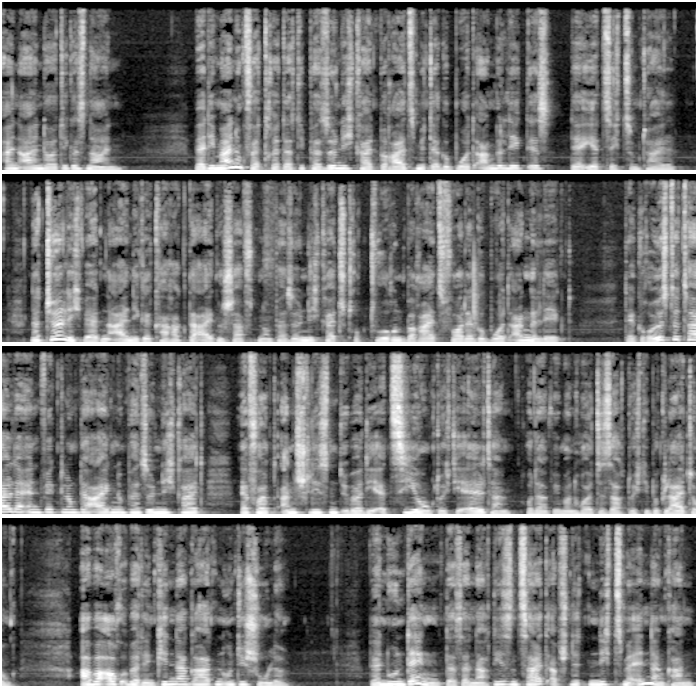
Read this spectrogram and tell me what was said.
ein eindeutiges Nein. Wer die Meinung vertritt, dass die Persönlichkeit bereits mit der Geburt angelegt ist, der irrt sich zum Teil. Natürlich werden einige Charaktereigenschaften und Persönlichkeitsstrukturen bereits vor der Geburt angelegt. Der größte Teil der Entwicklung der eigenen Persönlichkeit erfolgt anschließend über die Erziehung durch die Eltern oder wie man heute sagt, durch die Begleitung, aber auch über den Kindergarten und die Schule. Wer nun denkt, dass er nach diesen Zeitabschnitten nichts mehr ändern kann,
